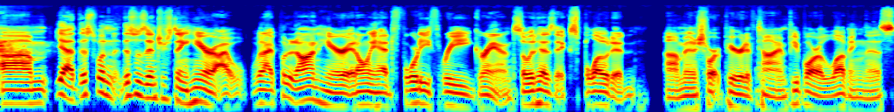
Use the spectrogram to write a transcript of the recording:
Um, yeah, this one this was interesting here. I when I put it on here, it only had 43 grand. So it has exploded um in a short period of time. People are loving this.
